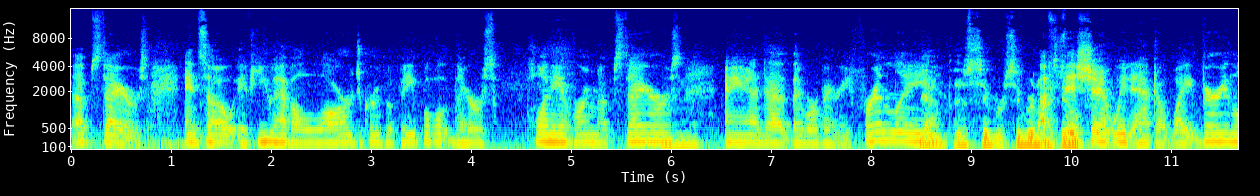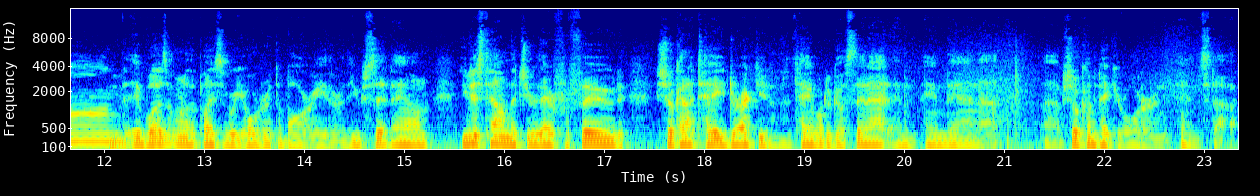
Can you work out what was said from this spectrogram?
upstairs. And so, if you have a large group of people, there's plenty of room upstairs. And uh, they were very friendly. Yeah. It was super, super nice. people. efficient. We didn't have to wait very long. It wasn't one of the places where you order at the bar either. You sit down, you just tell them that you're there for food. She'll kind of tell you, direct you to the table to go sit at, and and then uh, uh, she'll come take your order and, and stuff.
